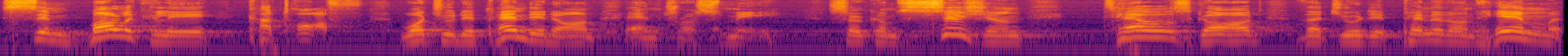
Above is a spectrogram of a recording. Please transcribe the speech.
symbolically cut off what you depended on, and trust me. Circumcision tells God that you're dependent on Him.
